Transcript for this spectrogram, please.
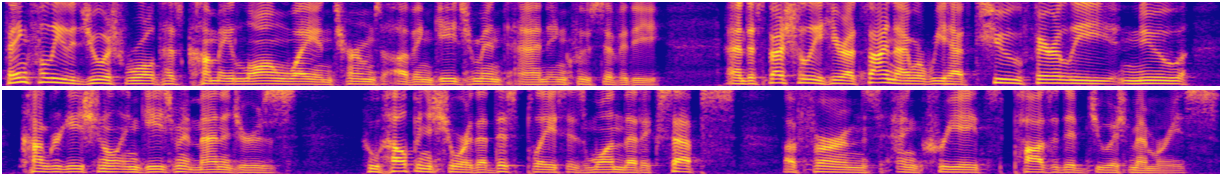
Thankfully, the Jewish world has come a long way in terms of engagement and inclusivity, and especially here at Sinai, where we have two fairly new congregational engagement managers who help ensure that this place is one that accepts, affirms, and creates positive Jewish memories.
